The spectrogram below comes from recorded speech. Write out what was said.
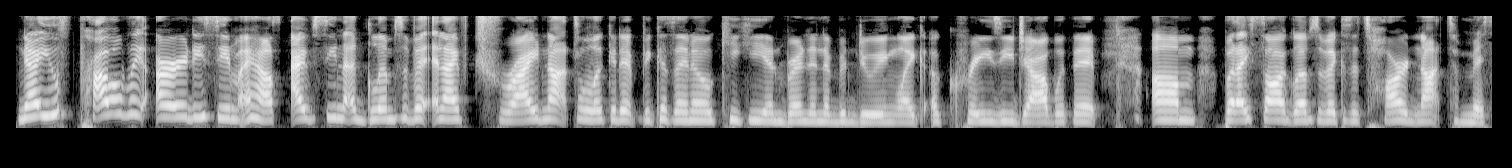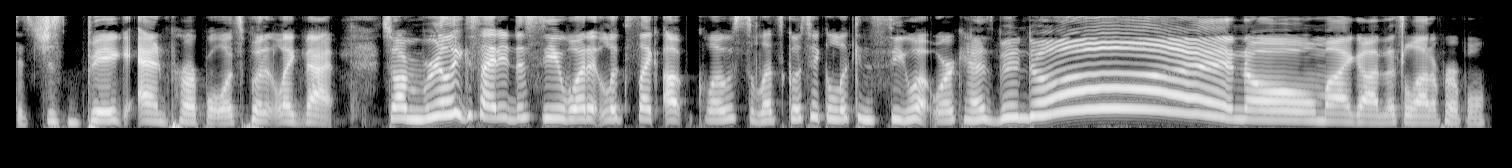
Now, you've probably already seen my house. I've seen a glimpse of it and I've tried not to look at it because I know Kiki and Brendan have been doing like a crazy job with it. Um, but I saw a glimpse of it because it's hard not to miss. It's just big and purple. Let's put it like that. So I'm really excited to see what it looks like up close. So let's go take a look and see what work has been done. Oh my God, that's a lot of purple.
